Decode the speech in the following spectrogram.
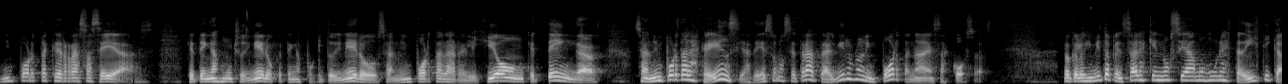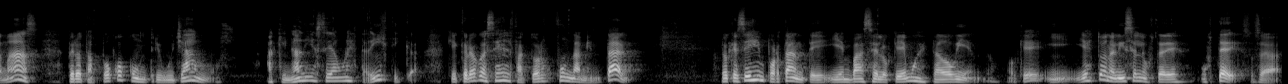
no importa qué raza seas, que tengas mucho dinero, que tengas poquito dinero, o sea, no importa la religión que tengas, o sea, no importa las creencias, de eso no se trata, al virus no le importa nada de esas cosas. Lo que los invito a pensar es que no seamos una estadística más, pero tampoco contribuyamos a que nadie sea una estadística, que creo que ese es el factor fundamental. Lo que sí es importante y en base a lo que hemos estado viendo, ¿ok? Y, esto analícenlo ustedes, ustedes, o sea,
